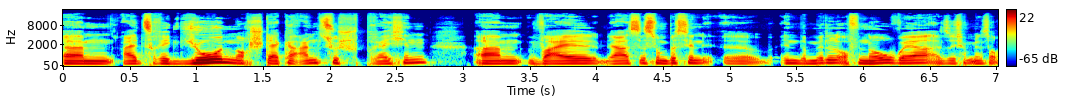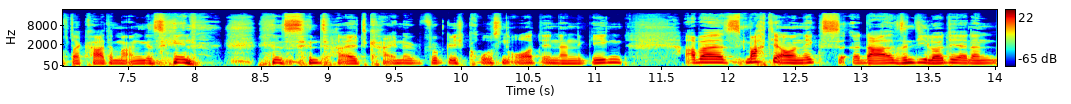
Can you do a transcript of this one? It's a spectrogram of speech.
ähm, als Region noch stärker anzusprechen, ähm, weil ja, es ist so ein bisschen äh, in the middle of nowhere. Also ich habe mir das auf der Karte mal angesehen. es sind halt keine wirklich großen Orte in der Gegend. Aber es macht ja auch nichts. Da sind die Leute ja dann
